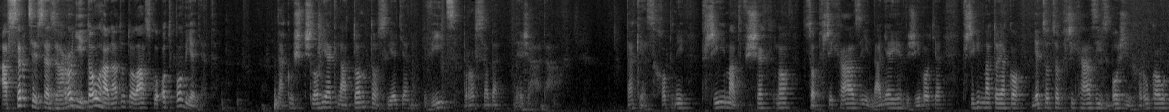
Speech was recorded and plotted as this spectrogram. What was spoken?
a v srdci se zrodí touha na tuto lásku odpovědět, tak už člověk na tomto světě víc pro sebe nežádá. Tak je schopný přijímat všechno, co přichází na něj v životě, přijímat to jako něco, co přichází z božích rukou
